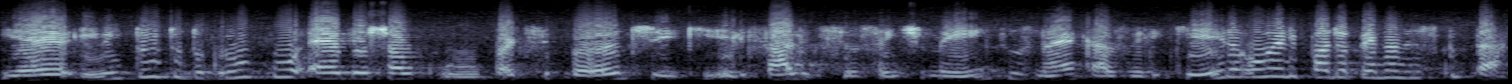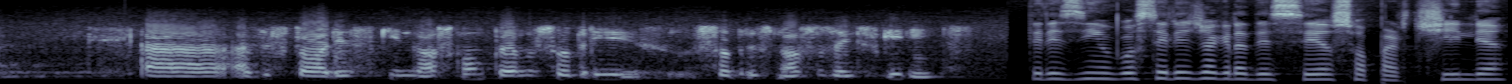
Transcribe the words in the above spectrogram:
E, é, e, o intuito do grupo é deixar o, o, participante que ele fale dos seus sentimentos, né, caso ele queira, ou ele pode apenas escutar uh, as histórias que nós contamos sobre, sobre os nossos entes queridos. Terezinha, eu gostaria de agradecer a sua partilha,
